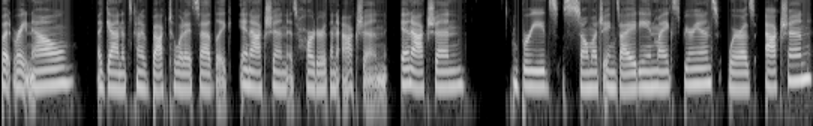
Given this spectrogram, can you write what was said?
But right now, again, it's kind of back to what I said like inaction is harder than action. Inaction breeds so much anxiety in my experience, whereas action,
